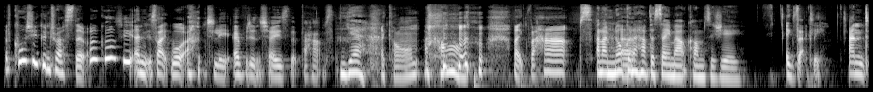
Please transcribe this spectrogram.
of course you can trust them. Of course you. And it's like, well, actually, evidence shows that perhaps Yeah. I can't. I can't. like perhaps And I'm not going to uh, have the same outcomes as you. exactly. And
